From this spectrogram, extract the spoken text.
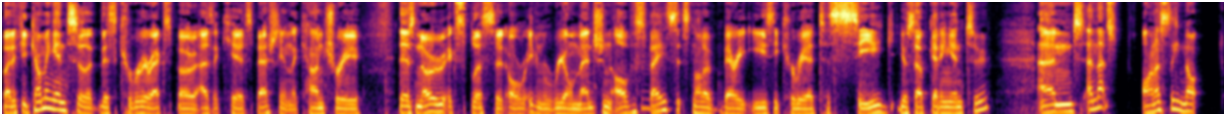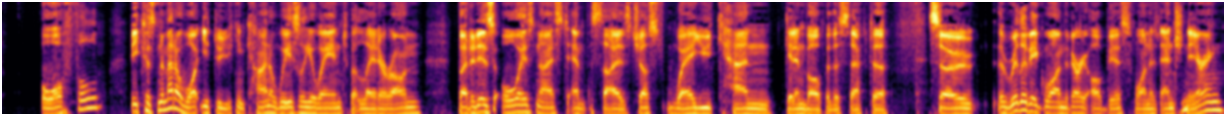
But if you're coming into this career expo as a kid, especially in the country, there's no explicit or even real mention of mm. space. It's not a very easy career to see yourself getting into. And, and that's honestly not awful because no matter what you do, you can kind of weasel your way into it later on. But it is always nice to emphasize just where you can get involved with the sector. So the really big one, the very obvious one is engineering.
